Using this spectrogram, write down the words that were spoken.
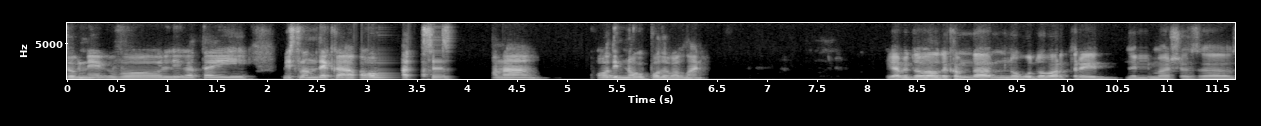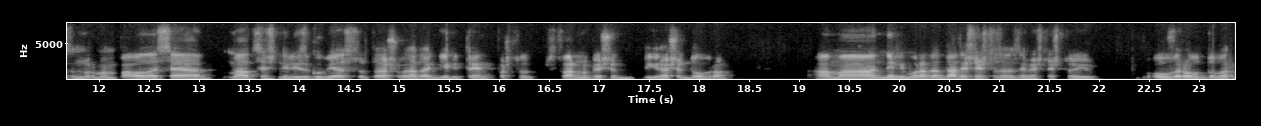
турнир во лигата и мислам дека ова сезона оди многу подобро Лани. Ја би довел дека да, многу добар трейд нели имаше за за Норман Паул, а сега малце нели изгубија со тоа што го дадоа Гери Трент, пошто стварно беше играше добро. Ама нели мора да дадеш нешто за да земеш нешто и overall добар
